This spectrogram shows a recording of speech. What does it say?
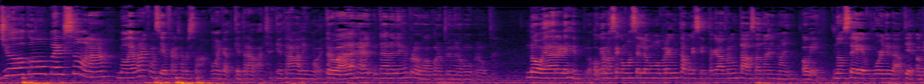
Yo como persona, me voy a poner como si yo fuera esa persona. Oh my god, qué traba, qué traba lengua. Pero va a dar, dar el ejemplo o lo voy a poner primero como pregunta. No voy a dar el ejemplo, porque no sé cómo hacerlo como pregunta, porque siento que la pregunta va a sonar mal. Ok. No sé, word it out. Sí, Ok.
